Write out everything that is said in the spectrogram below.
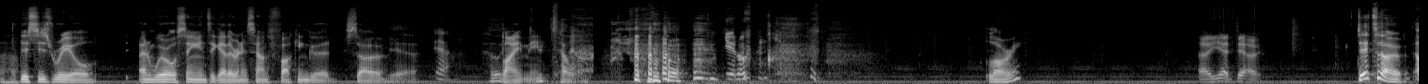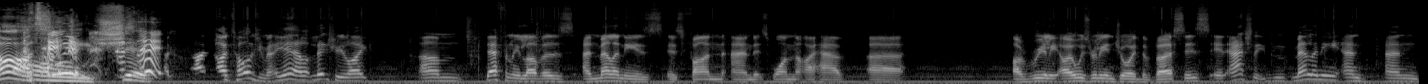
Uh-huh. This is real, and we're all singing together, and it sounds fucking good. So Yeah. Yeah. Hell, Bite me. You tell him. You get 'em. Laurie, Uh, yeah, ditto. ditto. Oh, oh shit! That's it. I, I told you, man. Yeah, literally, like, um, definitely lovers, and Melanie is is fun, and it's one that I have. Uh, I really, I always really enjoyed the verses. It actually, Melanie and and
